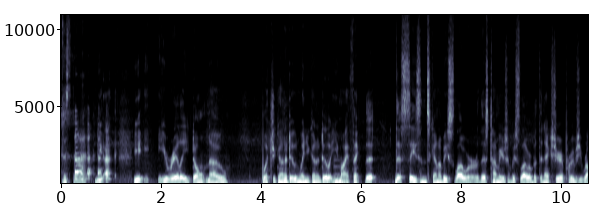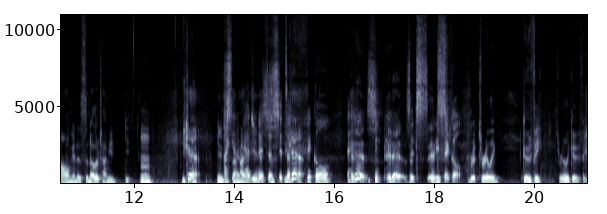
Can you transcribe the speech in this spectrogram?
Just not. you, I- you, you really don't know what you're going to do and when you're going to do it. You mm-hmm. might think that this season's going to be slower or this time of year is going to be slower, but the next year it proves you wrong, and it's another time you you, mm. you can't. You I just- can imagine it's, just- a, it's a can't. fickle. It is. It is. It's, pretty it's fickle. It's really goofy. It's really goofy.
